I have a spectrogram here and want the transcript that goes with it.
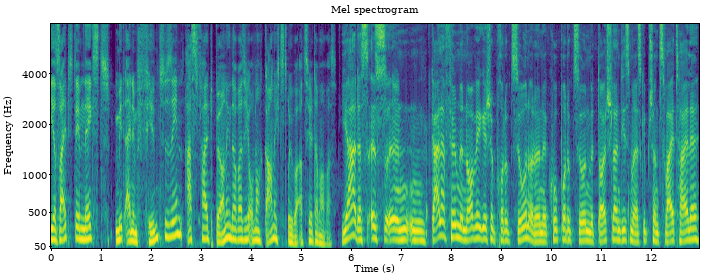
Ihr seid demnächst mit einem Film zu sehen, Asphalt Burning, da weiß ich auch noch gar nichts drüber. Erzählt da mal was. Ja, das ist ein geiler Film, eine norwegische Produktion oder eine Co-Produktion mit Deutschland diesmal. Es gibt schon zwei Teile,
